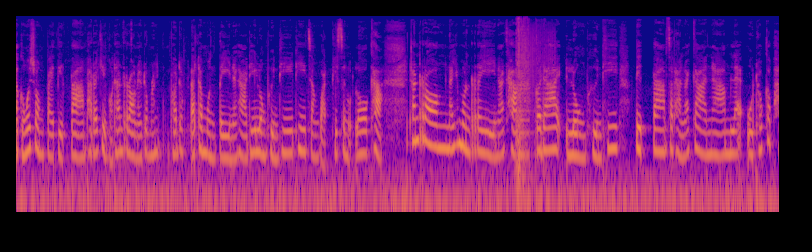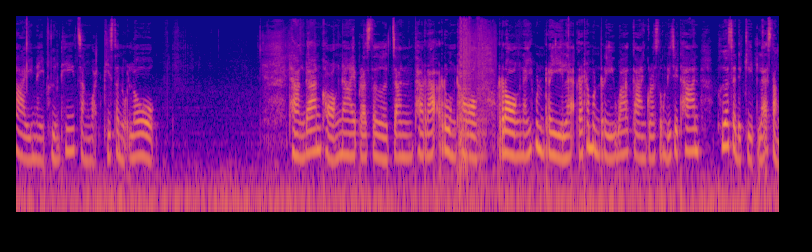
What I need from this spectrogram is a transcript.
าคุณผู้ชมไปติดตามภารกิจของท่านรองนายกรัฐมนตรีนะคะ ที่ลงพื้นที่ที่จังหวัดพิษณุโลกค่ะ ท่านรองนายกรัฐมนตรีนะคะ ก็ได้ลงพื้นที่ติดตามสถานการณ์น้ำและอุทกภัยในพื้นที่จังหวัดพิษณุโลก ทางด้านของนายประเสริฐจันทระรวงทอง รองนายรัฐมนตรี และรัฐมนตรีว่าการกระทรวงดิจิทัล เพื่อเศรษฐกิจและสัง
